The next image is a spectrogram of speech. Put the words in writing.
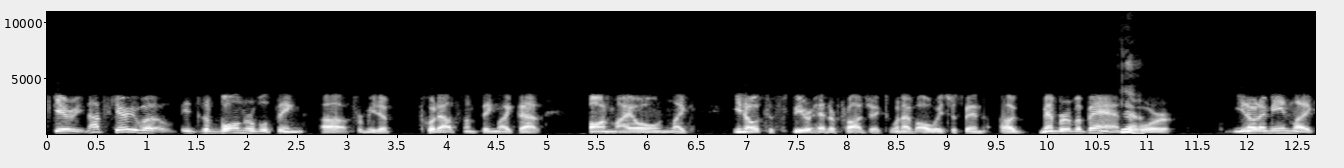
scary. Not scary, but it's a vulnerable thing uh, for me to put out something like that on my own, like you know, to spearhead a project when I've always just been a member of a band Yeah. or, you know what I mean? Like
